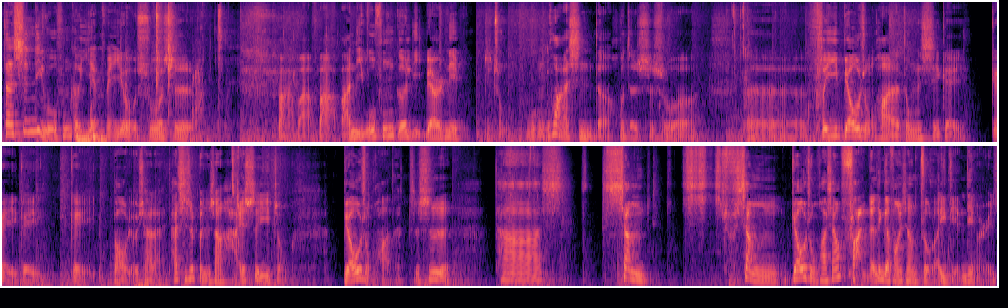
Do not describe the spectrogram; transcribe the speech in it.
但新礼物风格也没有说是把把把把礼物风格里边那这种文化性的，或者是说呃非标准化的东西给给给给保留下来。它其实本质上还是一种标准化的，只是它向向标准化相反的那个方向走了一点点而已。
